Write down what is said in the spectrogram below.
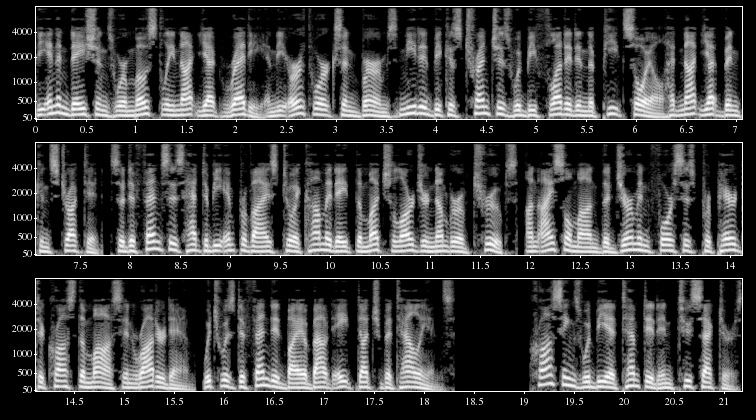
the inundations were mostly not yet ready and the earthworks and berms needed because trenches would be flooded in the peat soil had not yet been constructed, so defences had to be improvised to accommodate the much larger number of troops. On IJsselmonde the German forces prepared to cross the Maas in Rotterdam, which was defended by about eight Dutch battalions. Crossings would be attempted in two sectors.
